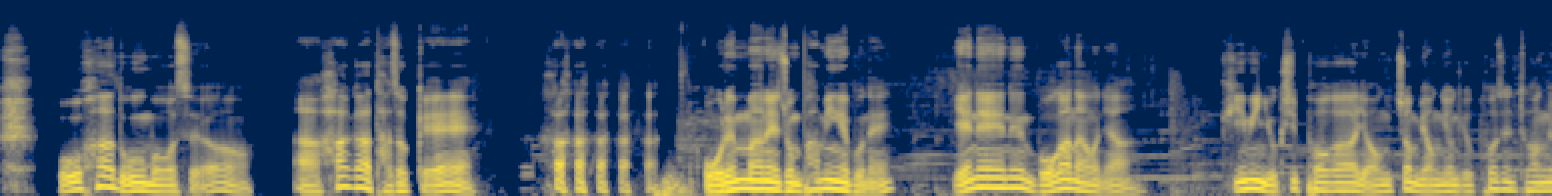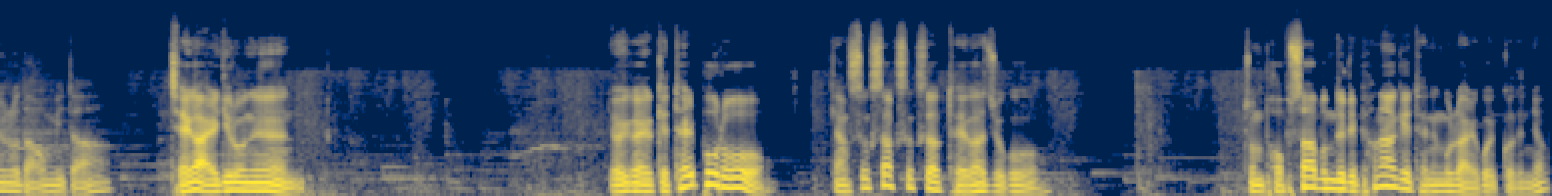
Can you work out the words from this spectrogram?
오하노우 먹었어요. 아 하가 다섯 개. 오랜만에 좀 파밍해 보네. 얘네는 뭐가 나오냐? 귀민 60%가 0.006% 확률로 나옵니다. 제가 알기로는 여기가 이렇게 텔포로 그냥 쓱싹쓱싹 돼가지고 좀 법사분들이 편하게 되는 걸로 알고 있거든요.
